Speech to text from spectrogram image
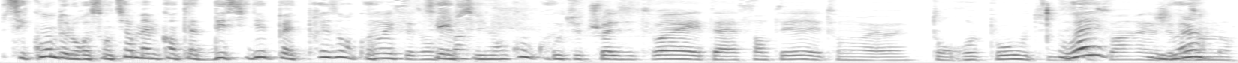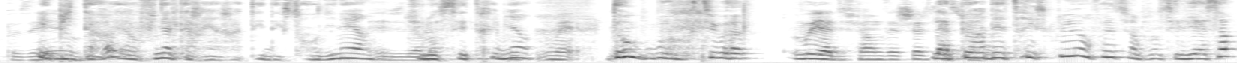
C'est con de le ressentir même quand t'as décidé de pas être présent, quoi. Oui, c'est absolument con, quoi. Où tu te choisis toi et ta santé et ton, euh, ton repos, où tu te dis Ouais, ce soir euh, j'ai voilà. besoin de me reposer. Et puis au final, t'as rien raté d'extraordinaire. Tu le sais très bien. Ouais. Donc bon, tu vois, Oui, à différentes échelles. la peur d'être exclu, en fait, j'ai l'impression que c'est lié à ça.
